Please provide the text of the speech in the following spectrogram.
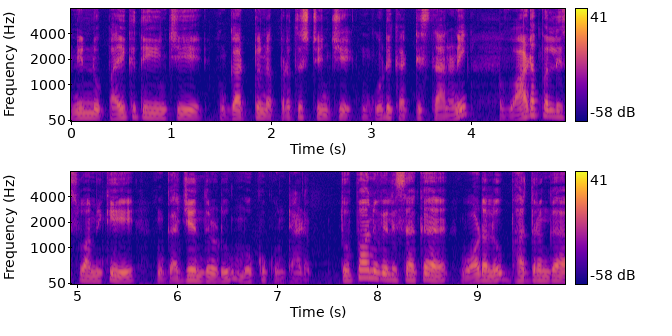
నిన్ను పైకి తీయించి గట్టున ప్రతిష్ఠించి గుడి కట్టిస్తానని వాడపల్లి స్వామికి గజేంద్రుడు మొక్కుకుంటాడు. తుపాను వెలిశాక ఓడలు భద్రంగా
